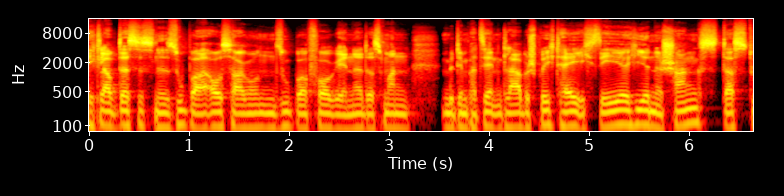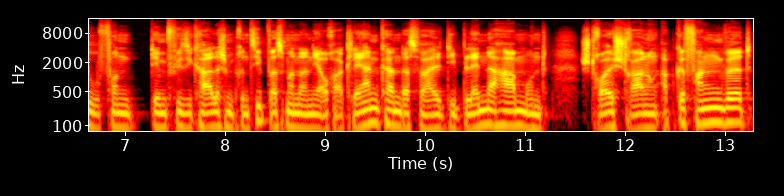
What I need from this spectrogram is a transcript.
Ich glaube, das ist eine super Aussage und ein super Vorgehen, ne? dass man mit dem Patienten klar bespricht, hey, ich sehe hier eine Chance, dass du von dem physikalischen Prinzip, was man dann ja auch erklären kann, dass wir halt die Blende haben und Streustrahlung abgefangen wird.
